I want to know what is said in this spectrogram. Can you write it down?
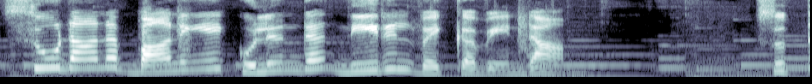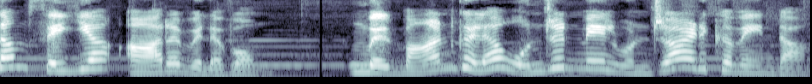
சூடான பானையை குளிர்ந்த நீரில் வைக்க வேண்டாம். சுத்தம் செய்ய ஆறவிடவும் உங்கள் பான்களை ஒன்றன் மேல் ஒன்றா அடுக்க வேண்டாம்.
